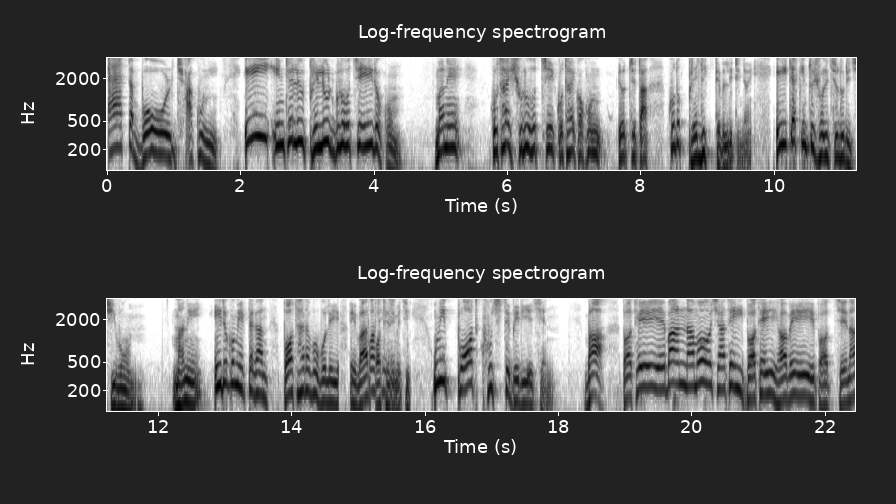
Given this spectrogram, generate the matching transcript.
একটা বোল্ড ঝাঁকুনি। এই ইন্টারলিউড প্রিলিউডগুলো হচ্ছে এই রকম মানে কোথায় শুরু হচ্ছে কোথায় কখন হচ্ছে তা কোনো প্রেডিক্টেবিলিটি নয়। এইটা কিন্তু শরীর চৌধুরীর জীবন। মানে এইরকমই একটা গান পথ হারাবো বলেই এবার পথে নেমেছি। উনি পথ খুঁজতে বেরিয়েছেন। বা পথে এবার নামো, সাথেই পথেই হবে, পথ চেনা।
